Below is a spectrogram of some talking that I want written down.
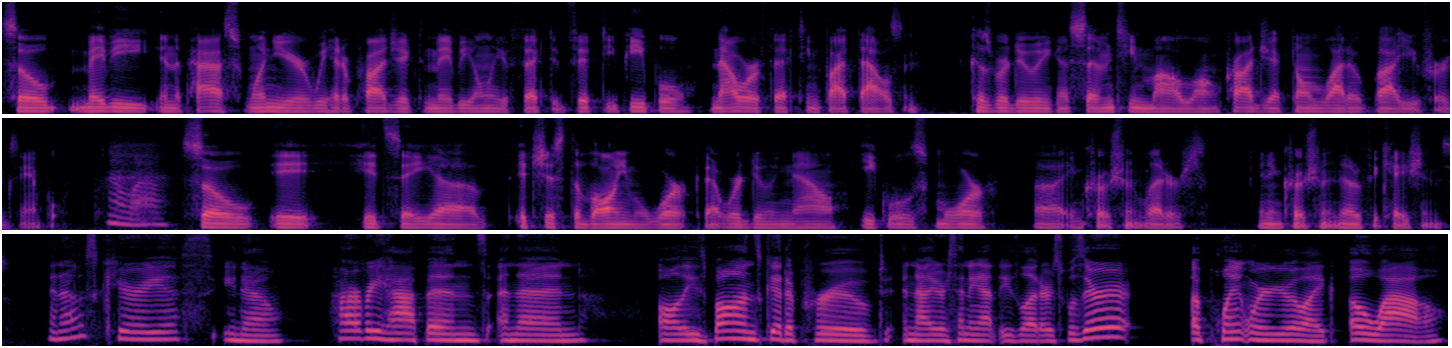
So maybe in the past one year we had a project that maybe only affected 50 people. Now we're affecting 5,000 because we're doing a 17 mile long project on White Oak Bayou, for example. Oh wow. So it it's a uh, it's just the volume of work that we're doing now equals more uh, encroachment letters and encroachment notifications. And I was curious, you know, it happens, and then all these bonds get approved, and now you're sending out these letters. Was there a point where you're like, oh, wow,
